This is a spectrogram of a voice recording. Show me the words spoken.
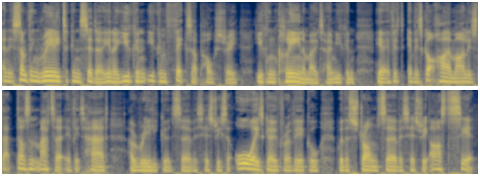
And it's something really to consider. You know, you can you can fix upholstery, you can clean a motorhome, you can you know, if it's if it's got higher mileage, that doesn't matter if it's had a really good service history. So always go for a vehicle with a strong service history. Ask to see it.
